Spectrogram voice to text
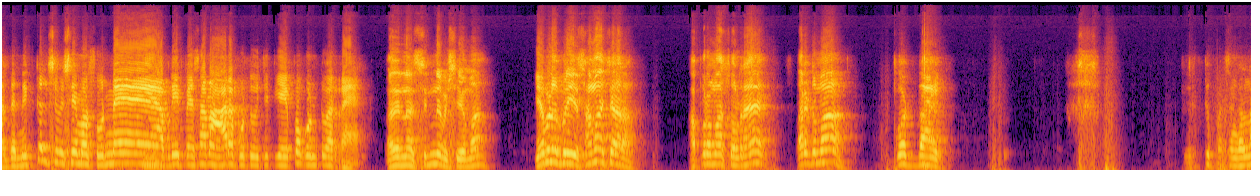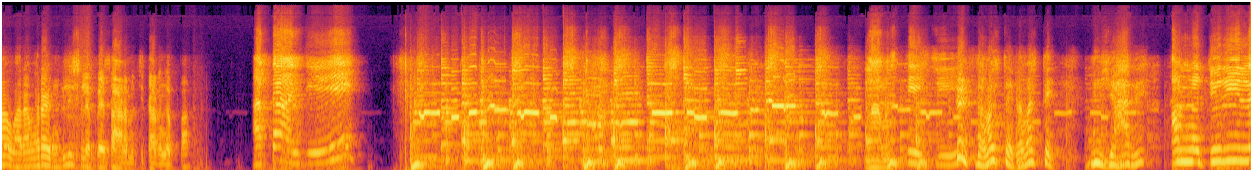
அந்த நிக்கல்ஸ் விஷயமா சொன்னேன் அப்படியே பேசாம ஆற போட்டு வச்சுட்டு எப்ப கொண்டு வர்ற? அது என்ன சின்ன விஷயமா? எவ்வளவு பெரிய சமாச்சாரம்? அப்புறமா சொல்றேன். வரட்டுமா? குட் பை திருட்டு பசங்க எல்லாம் வர வர இங்கிலீஷ்ல பேச ஆரம்பிச்சுட்டானுங்கப்பா. அக்கா ஆண்டி நமஸ்தே நமஸ்தே. நீ யாரு? அண்ணன் தெரியல.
